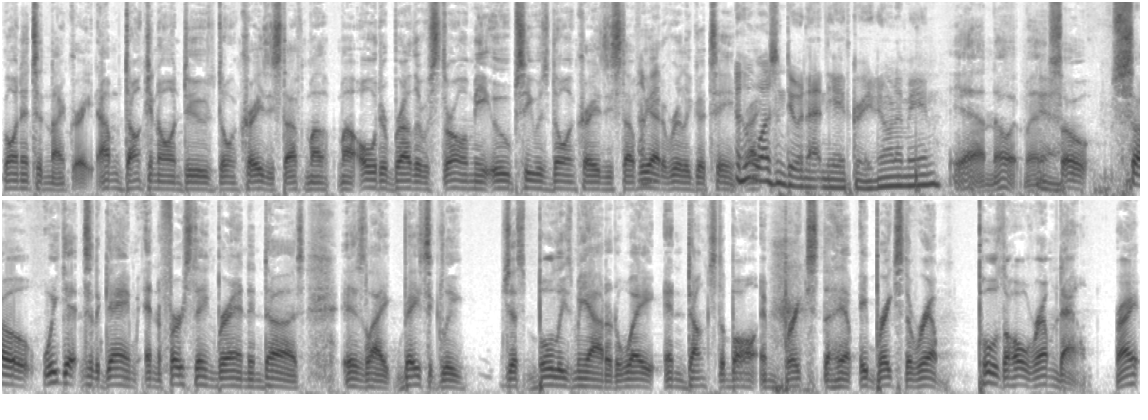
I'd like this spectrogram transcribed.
going into the ninth grade. I'm dunking on dudes, doing crazy stuff. My my older brother was throwing me oops. He was doing crazy stuff. We had a really good team. Who right? wasn't doing that in the eighth grade? You know what I mean? Yeah, I know it, man. Yeah. So so we get into the game, and the first thing Brandon does is like basically just bullies me out of the way and dunks the ball and breaks the hem. He breaks the rim, pulls the whole rim down. Right.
